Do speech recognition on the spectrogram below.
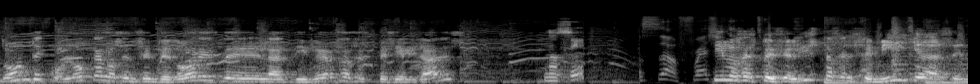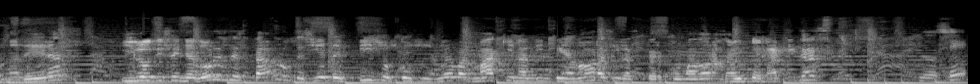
¿Dónde coloca los encendedores de las diversas especialidades? no sé, ¿Y los especialistas en semillas, en maderas? ¿Y los diseñadores de establos de siete pisos con sus nuevas máquinas limpiadoras y las perfumadoras automáticas? No sé,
